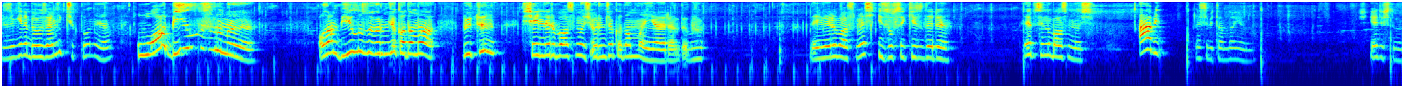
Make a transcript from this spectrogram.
Bizim yine bir özellik çıktı o ne ya? Oha bir yıldızlı mı? Adam bir yıldızlı örümcek adama bütün şeyleri basmış. Örümcek adam manyağı herhalde bu. Neyleri basmış? ISO 8'leri. Hepsini basmış. Abi. Neyse bir tane daha geldi. Gel üstüme.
